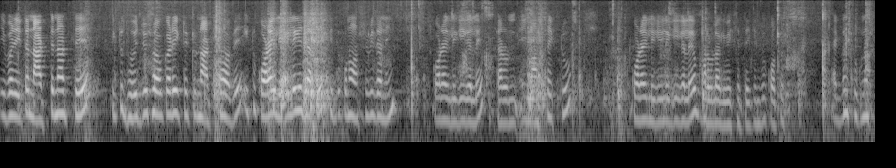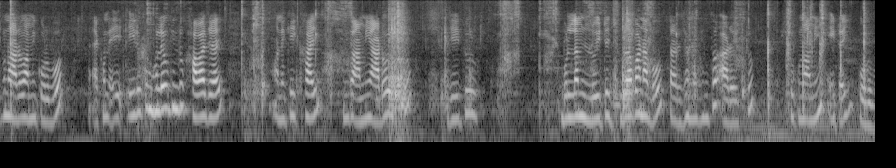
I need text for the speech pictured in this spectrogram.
এবার এটা নাড়তে নাড়তে একটু ধৈর্য সহকারে একটু একটু নাড়তে হবে। একটু কড়াই লেগে লেগে যাবে, কিন্তু কোনো অসুবিধা নেই। কড়াই লেগে গেলে, কারণ এই মাছটা একটু কড়াই লেগে লেগে গেলে ভালো লাগবে খেতে। কিন্তু কত একদম শুকনো শুকনো আরও আমি করব। এখন এই, এইরকম হলেও কিন্তু খাওয়া যায়। অনেকেই খাই কিন্তু আমি আরও একটু যেহেতু বললাম লইটে ঝুড়া বানাবো, তার জন্য কিন্তু আরও একটু শুকনো আমি এটাই করব।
